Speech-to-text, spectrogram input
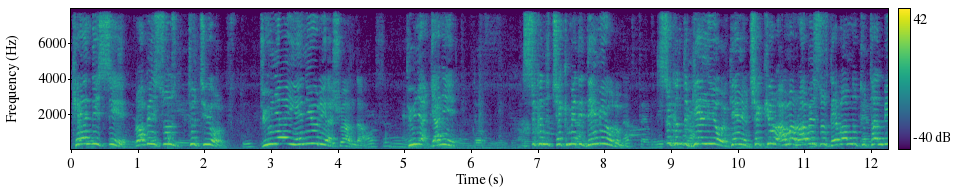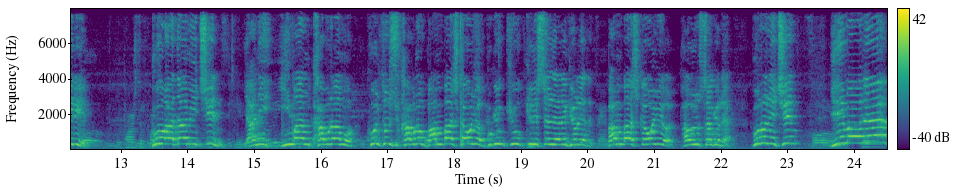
kendisi Rabbin söz tutuyor. Dünya yeniyor ya şu anda. Dünya yani sıkıntı çekmedi demiyorum. Sıkıntı geliyor, geliyor, çekiyor ama Rabbin söz devamlı tutan biri. Bu adam için yani iman kavramı, kültür kavramı bambaşka oluyor. Bugünkü kiliselere göre bambaşka oluyor. Paulus'a göre. Bunun için iman et,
